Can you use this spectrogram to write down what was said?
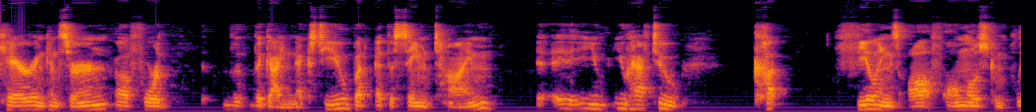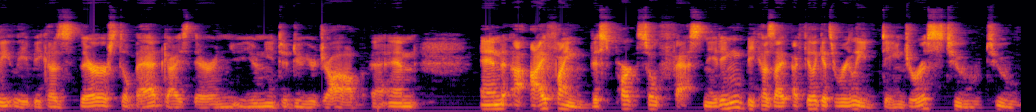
care and concern uh, for the, the guy next to you, but at the same time, you you have to cut feelings off almost completely because there are still bad guys there and you need to do your job. And and I find this part so fascinating because I, I feel like it's really dangerous to to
